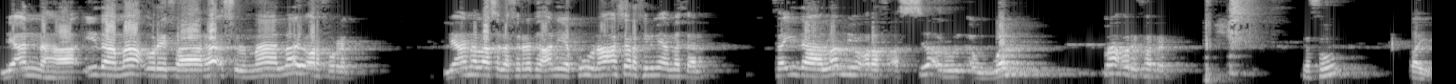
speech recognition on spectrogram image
لأنها إذا ما عرف رأس المال لا يعرف الربح لأن الأصل في الربح أن يكون عشرة في المئة مثلا فإذا لم يعرف السعر الأول ما عرف الربح مفهوم؟ طيب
